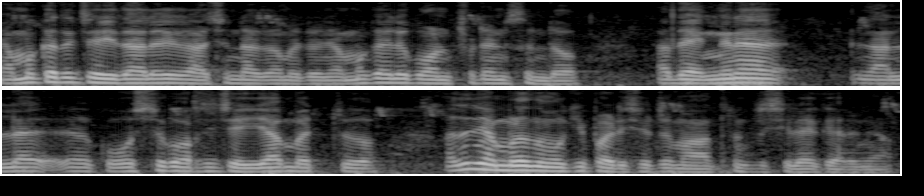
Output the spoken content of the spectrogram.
നമുക്കത് ചെയ്താൽ കാശുണ്ടാക്കാൻ പറ്റുമോ നമുക്കതിൽ കോൺഫിഡൻസ് ഉണ്ടോ? അതെങ്ങനെ നല്ല കോസ്റ്റ് കുറച്ച് ചെയ്യാൻ പറ്റുമോ അത് നമ്മൾ നോക്കി പഠിച്ചിട്ട് മാത്രം കൃഷിയിലേക്ക് ഇറങ്ങാം.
